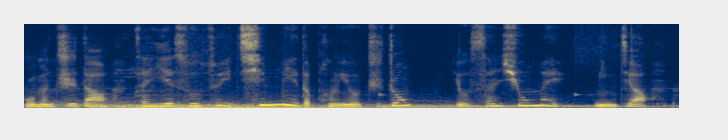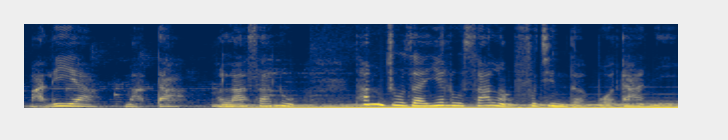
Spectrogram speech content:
我们知道，在耶稣最亲密的朋友之中，有三兄妹，名叫玛利亚、马大 和拉撒路，他们住在耶路撒冷附近的伯大尼。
